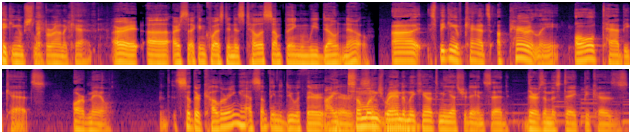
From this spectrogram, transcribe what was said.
making him schlep around a cat. All right, uh, our second question is tell us something we don't know. Uh, speaking of cats, apparently all tabby cats are male. So their coloring has something to do with their. I, their someone sexual randomly came up to me yesterday and said there's a mistake because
